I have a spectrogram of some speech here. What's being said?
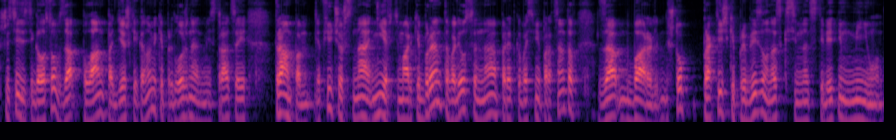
60 голосов за план поддержки экономики, предложенный администрацией Трампа. Фьючерс на нефть марки Brent валился на порядка 8% за баррель, что практически приблизило нас к 17-летним минимумам.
